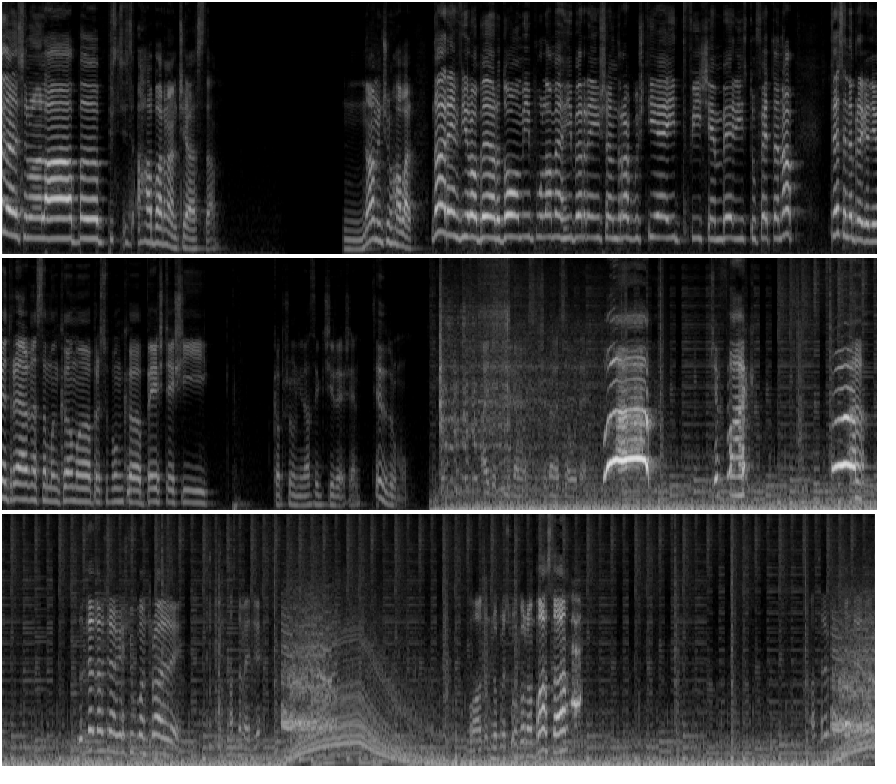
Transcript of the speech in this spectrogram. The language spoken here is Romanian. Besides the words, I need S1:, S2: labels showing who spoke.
S1: Bine ați la... Bă, habar n-am ce e asta. N-am niciun habar. Dar Envy Robert 2000, pula mea, Hibernation, dracu știe, Eat Fish and Berries to fatten up. Trebuie să ne pregătim pentru iarnă să mâncăm, uh, presupun că pește și căpșuni, lasă cireșe. Ține de drumul. Haide, bine, mă, ce tare se aude. Ce fac? Nu te așa că știu controlele. Asta merge. O, atunci opresc acolo în pasta. Asta le cu spatele, da?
